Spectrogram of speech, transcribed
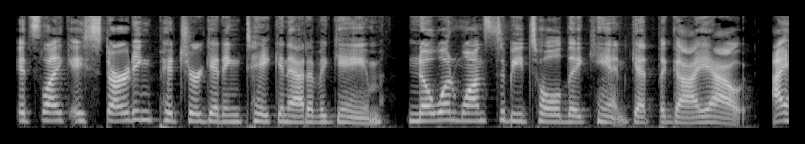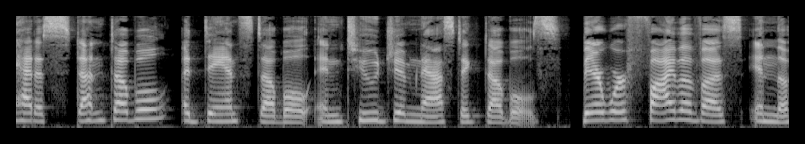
It's like a starting pitcher getting taken out of a game. No one wants to be told they can't get the guy out. I had a stunt double, a dance double, and two gymnastic doubles. There were five of us in the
